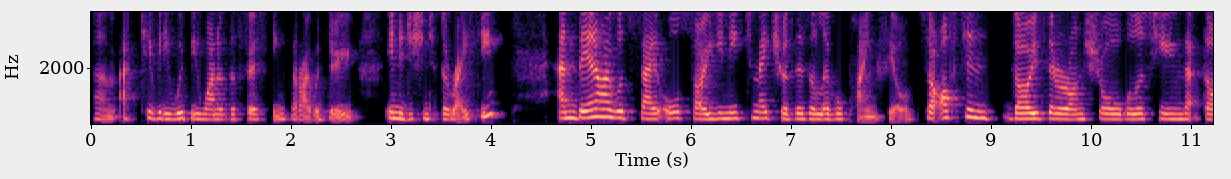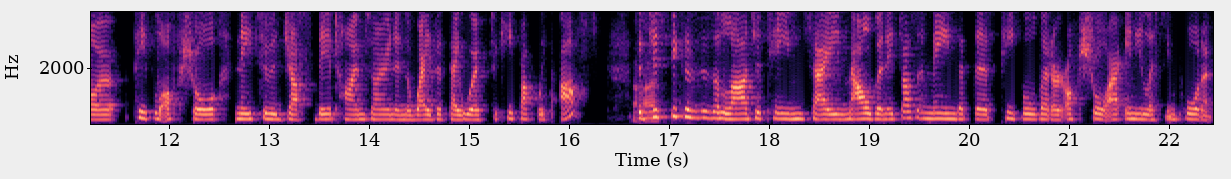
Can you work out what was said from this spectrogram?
um, activity would be one of the first things that I would do in addition to the RACI. And then I would say also you need to make sure there's a level playing field. So often those that are on shore will assume that the people offshore need to adjust their time zone and the way that they work to keep up with us. But uh-huh. just because there's a larger team, say in Melbourne, it doesn't mean that the people that are offshore are any less important.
